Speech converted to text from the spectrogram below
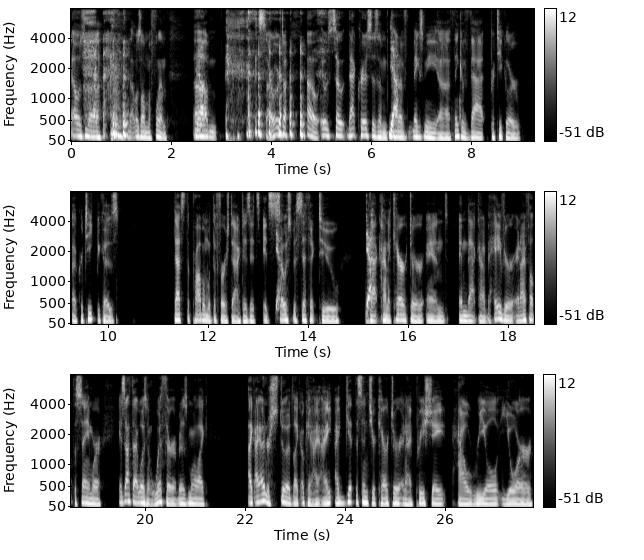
That was my that was on my phlegm. Yeah. Um, sorry, what were we talking? Oh, it was so that criticism Yeah. kind of makes me uh, think of that particular uh, critique because that's the problem with the first act is it's it's Yeah. so specific to Yeah. that kind of character and and that kind of behavior and I felt the same where it's not that I wasn't with her but it was more like like I understood like okay I I, I get the sense of your character and I appreciate how real your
